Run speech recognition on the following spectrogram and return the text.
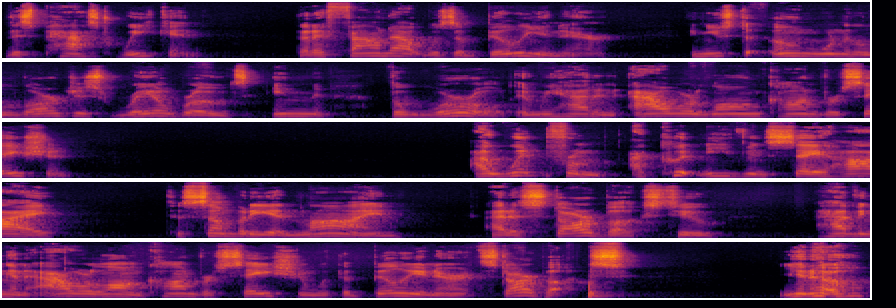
this past weekend that I found out was a billionaire and used to own one of the largest railroads in the world. And we had an hour long conversation. I went from, I couldn't even say hi to somebody in line at a Starbucks to having an hour long conversation with a billionaire at Starbucks. You know?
